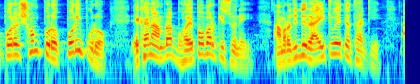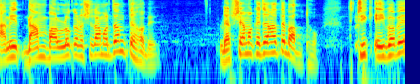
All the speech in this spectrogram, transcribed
অপরের সম্পূরক, পরিপূরক। এখানে আমরা ভয় পাবার কিছু নেই। আমরা যদি রাইট ওয়েতে থাকি, আমি দাম বাড়লো কেন সেটা আমার জানতে হবে। ব্যবসা আমাকে জানাতে বাধ্য। ঠিক এইভাবে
